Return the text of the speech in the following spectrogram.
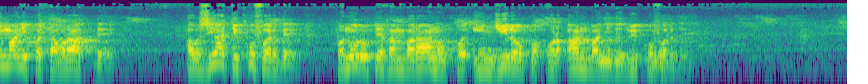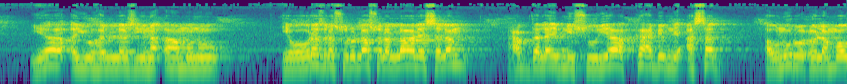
ایمان په تورات دی او زیات کفر دی په نورو پیغمبرانو په انجیل او په قران باندې د دوی کفر دی یا ایها الذین آمنو یو ورځ رسول الله صلی الله علیه وسلم عبد الله ابن سوریا کعب ابن اسد او نور علماء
